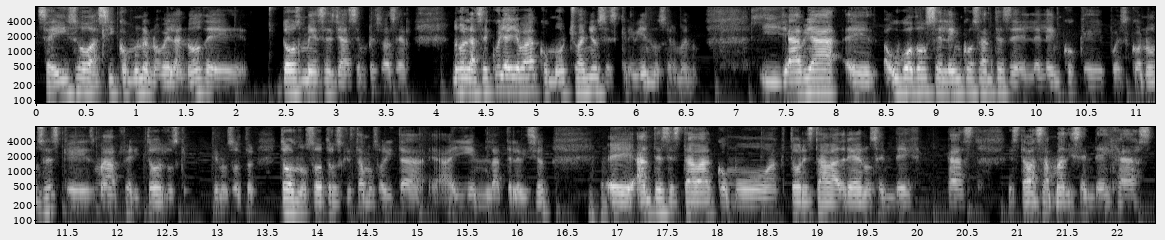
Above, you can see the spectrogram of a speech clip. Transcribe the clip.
se hizo así como una novela, ¿no? De dos meses ya se empezó a hacer. No, la SECU ya llevaba como ocho años escribiéndose, hermano. Y ya había, eh, hubo dos elencos antes del elenco que pues conoces, que es Maffer y todos los que, nosotros, todos nosotros que estamos ahorita ahí en la televisión. Eh, antes estaba como actor, estaba Adriano Sendeja estaba Samadhi Sendejas,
